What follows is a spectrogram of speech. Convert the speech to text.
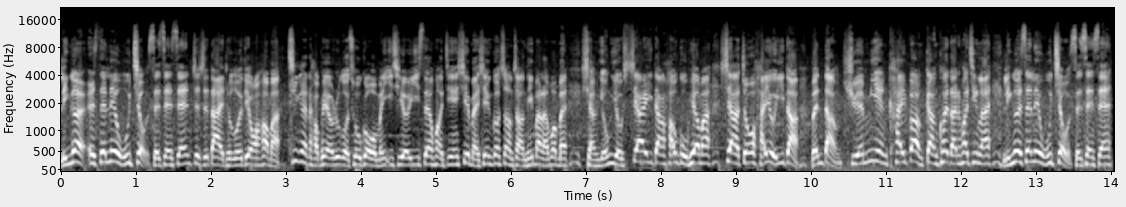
零二二三六五九三三三，这是大爱投顾的电话号码。亲爱的好朋友，如果错过我们一七二一三黄今天现买现攻上涨停板的朋友们，想拥有下一档好股票吗？下周还有一档，本档全面开放，赶快打电话进来零二三六五九三三三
